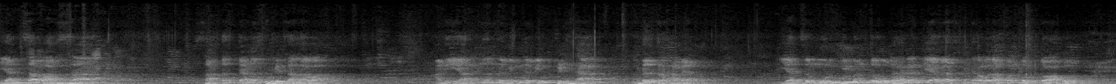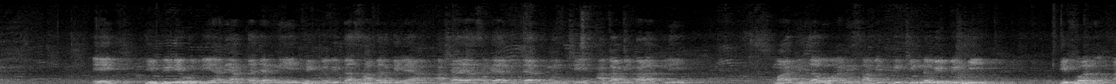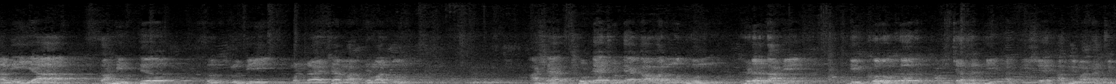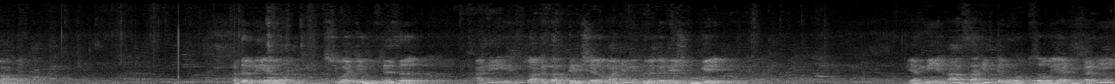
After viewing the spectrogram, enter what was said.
यांचा वारसा सातत्यानं पुढे चालावा आणि यातनं नवीन नवीन पिढ्या घडत राहाव्यात. याचं मूर्तिमंत उदाहरण या व्यासपीठावर आपण बघतो आहोत. एक ती पिढी होती आणि आता ज्यांनी इथे कविता सादर केल्या अशा या सगळ्या विद्यार्थिनींची आगामी काळातली मा जिजाऊ आणि सावित्रीची नवी पिढी टिफन आणि या साहित्य संस्कृती मंडळाच्या माध्यमातून अशा छोट्या छोट्या गावांमधून घडत आहे ही खरोखर आमच्यासाठी अतिशय अभिमानाची बाब आहे. आदरणीय शिवाजी हुसे सर आणि स्वागताध्यक्ष माझे मित्र गणेश घुगे यांनी हा साहित्य महोत्सव या ठिकाणी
